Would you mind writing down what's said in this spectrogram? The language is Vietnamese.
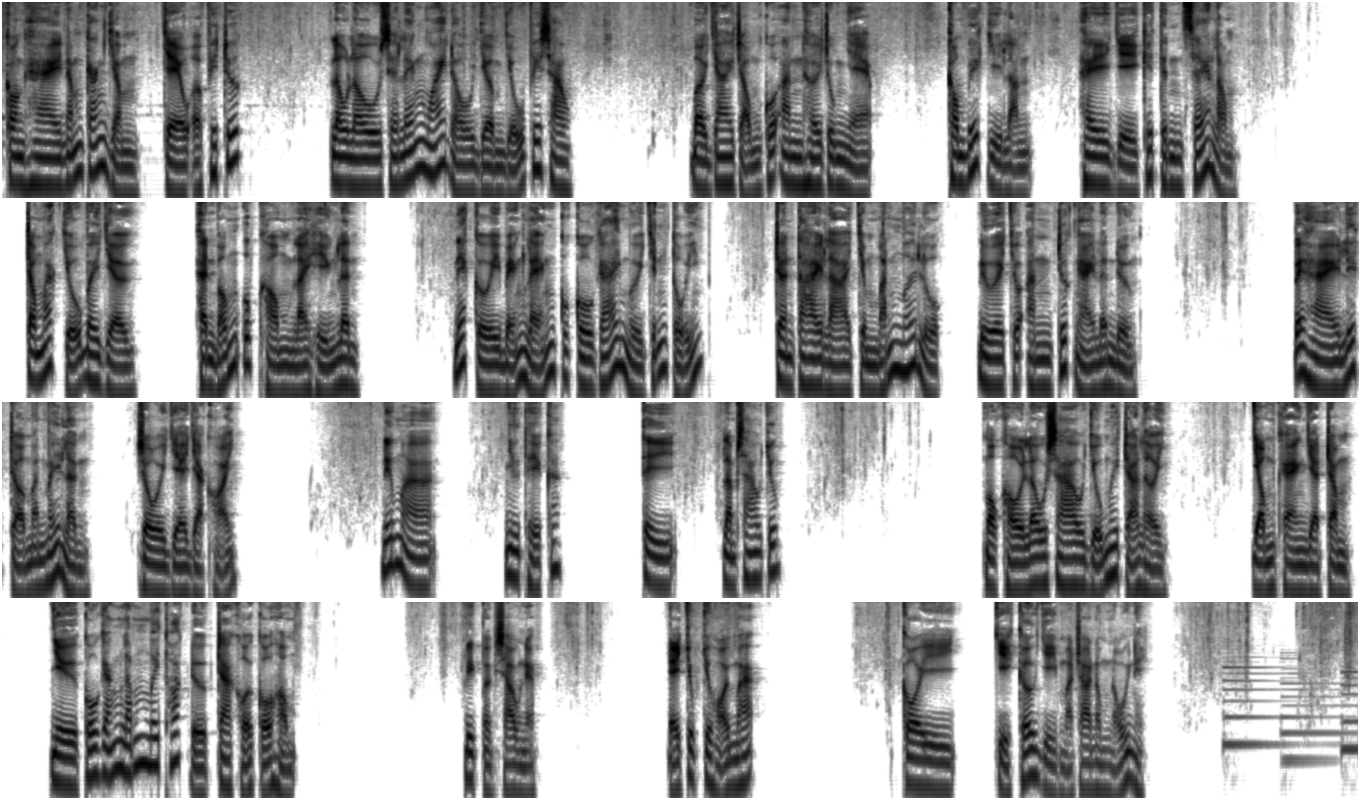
Con hai nắm cán dầm, Chèo ở phía trước. Lâu lâu sẽ lén ngoái đầu dòm vũ phía sau. Bờ vai rộng của anh hơi rung nhẹ. Không biết gì lạnh Hay vì cái tinh xé lòng. Trong mắt chủ bây giờ, Hình bóng út hồng lại hiện lên. Nét cười bẽn lẽn của cô gái 19 tuổi. Trên tay là chùm bánh mới luộc, Đưa cho anh trước ngày lên đường. Bé hai liếc trộm anh mấy lần, Rồi dè dặt hỏi. Nếu mà như thiệt á Thì làm sao chú? Một hồi lâu sau Vũ mới trả lời. Giọng khàn và trầm Như cố gắng lắm mới thoát được ra khỏi cổ họng. Biết bằng sau nè. Để chút chú hỏi má. Coi vì cớ gì mà ra nông nổi này?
